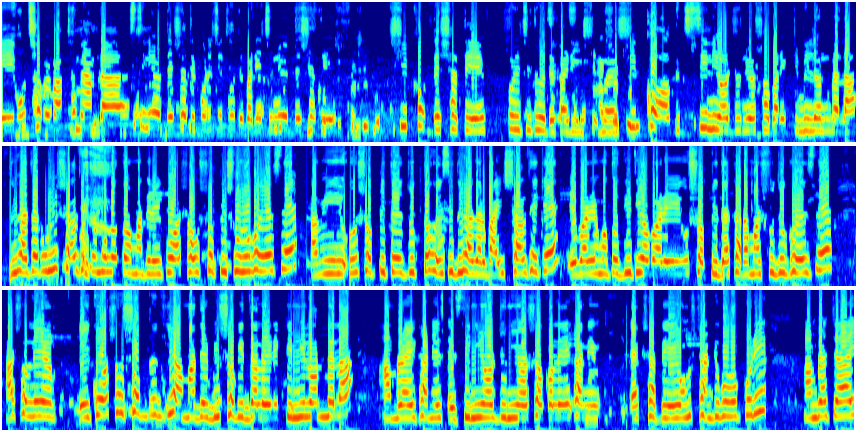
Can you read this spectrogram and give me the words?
এই উৎসবের মাধ্যমে আমরা সিনিয়রদের সাথে পরিচিত হতে পারি জুনিয়রদের সাথে, শিক্ষকদের সাথে পরিচিত হতে পারি শিক্ষক সিনিয়র জুনিয়র সবার একটি মিলন মেলা। দুই হাজার উনিশ সাল থেকে মূলত আমাদের এই কুয়াশা উৎসবটি শুরু হয়েছে। আমি উৎসবটিতে যুক্ত হয়েছি দুই হাজার বাইশ সাল থেকে। এবারের মতো দ্বিতীয়বার এই উৎসবটি দেখার আমার সুযোগ হয়েছে। আসলে এই কুয়াশা উৎসবটি আমাদের বিশ্ববিদ্যালয়ের একটি মিলন মেলা। আমরা এখানে সিনিয়র জুনিয়র সকলে এখানে একসাথে এই অনুষ্ঠানটি উপভোগ করি। আমরা চাই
